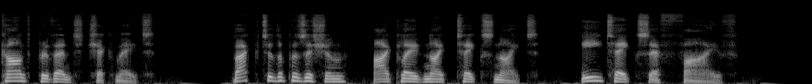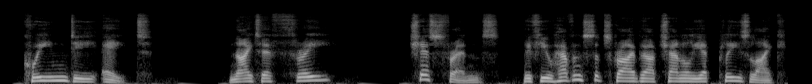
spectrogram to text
can't prevent checkmate. Back to the position, I played knight takes knight. e takes f5. Queen d8. Knight f3. Chess friends, if you haven't subscribed our channel yet please like,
